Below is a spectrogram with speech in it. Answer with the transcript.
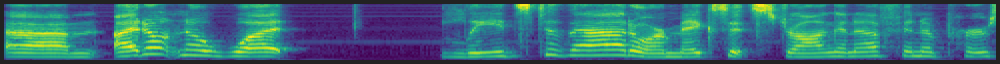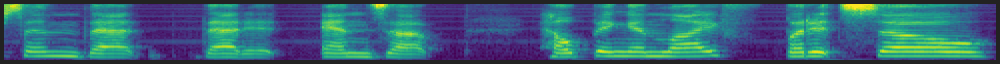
Um, I don't know what leads to that or makes it strong enough in a person that that it ends up helping in life, but it's so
